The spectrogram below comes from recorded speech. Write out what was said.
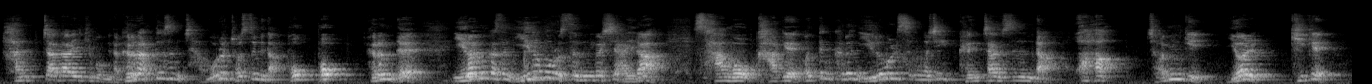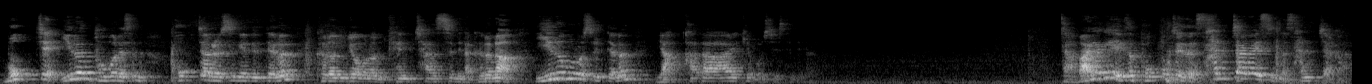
한자다 이렇게 봅니다. 그러나 뜻은 참으로 좋습니다. 복, 복. 그런데 이런 것은 이름으로 쓰는 것이 아니라 상호, 가게 어떤 그런 이름을 쓰는 것이 괜찮습니다. 화학, 전기, 열, 기계, 목재 이런 부분에서는 복자를 쓰게 될 때는 그런 경우는 괜찮습니다. 그러나 이름으로 쓸 때는 약하다 이렇게 볼 수 있습니다. 자 만약에 여기서 복복자에서 산자가 있습니다. 산자가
